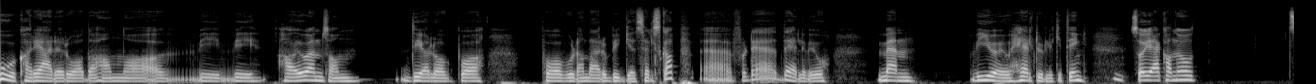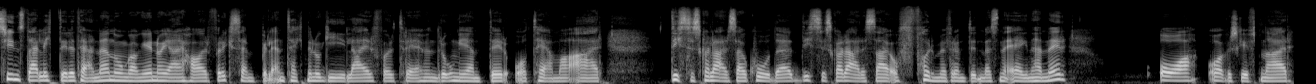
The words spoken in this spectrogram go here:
gode karriereråd av han, og vi, vi har jo en sånn dialog på, på, hvordan det er å bygge et selskap. For det deler vi jo. Men vi gjør jo helt ulike ting. Mm. Så jeg kan jo synes det er litt irriterende noen ganger når jeg har f.eks. en teknologileir for 300 unge jenter, og temaet er disse skal lære seg å kode, disse skal lære seg å forme fremtiden med sine egne hender og overskriften er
